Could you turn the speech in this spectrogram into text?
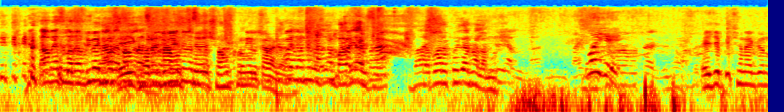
এই ঘরের নাম হচ্ছে শঙ্খনীল কারাগার। এই যে পিছনে একজন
